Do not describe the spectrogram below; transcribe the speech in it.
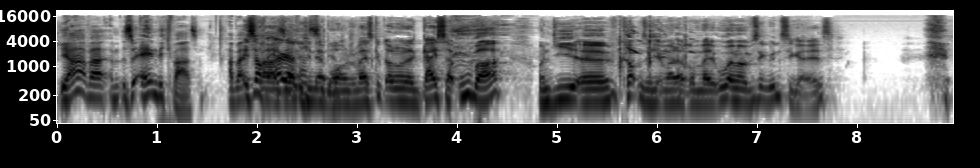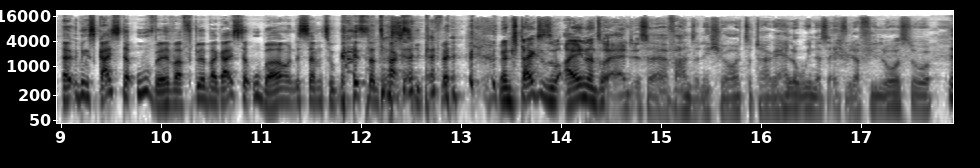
ja, aber ähm, so ähnlich war's. Aber Ist es auch ärgerlich in der. Branche, weil es gibt auch noch Geister-Uber und die äh, kloppen sich immer darum, weil Uber immer ein bisschen günstiger ist. Äh, übrigens, Geister Uwe war früher bei Geister Uber und ist dann zu Geistertaxi gewesen. Und dann steigst du so ein und so, äh, das ist äh, wahnsinnig hier heutzutage. Halloween ist echt wieder viel los. So.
